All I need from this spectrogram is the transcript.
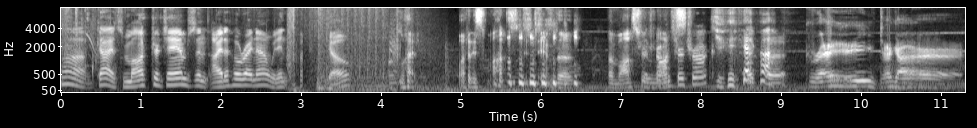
Ah, guys, Monster Jams in Idaho right now. We didn't go. What? What is monster? Jam? the the monster The monster truck? Yeah. Like the Grave digger.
